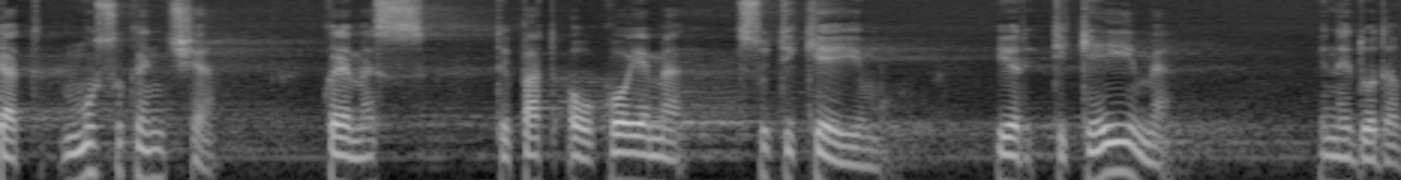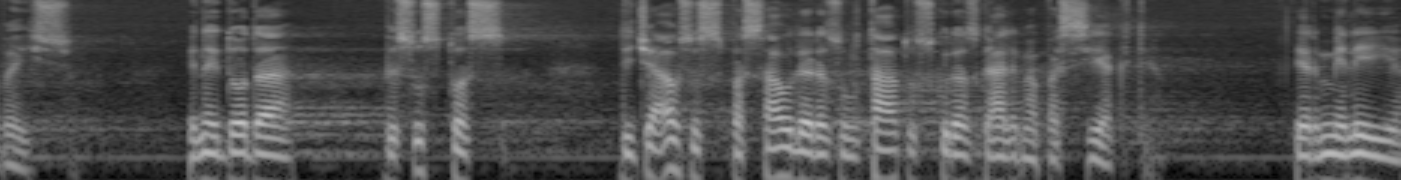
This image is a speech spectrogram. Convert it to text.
kad mūsų kančia, kurią mes taip pat aukojame su tikėjimu ir tikėjime, jinai duoda vaisių. Jinai duoda visus tuos didžiausius pasaulio rezultatus, kuriuos galime pasiekti. Ir mėlyji,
